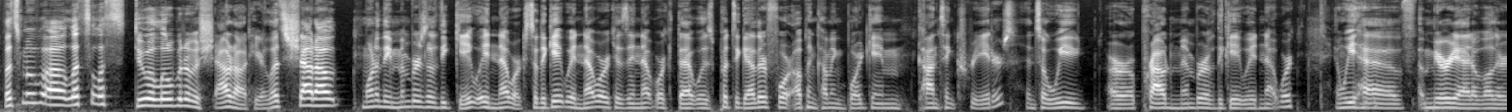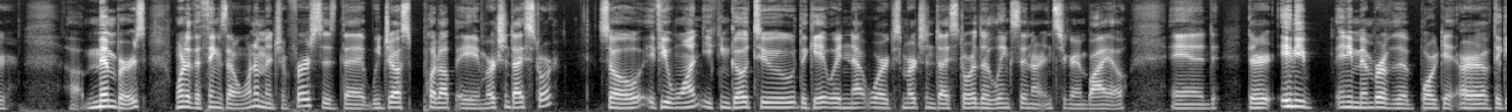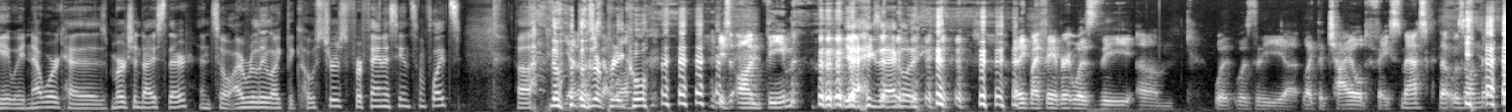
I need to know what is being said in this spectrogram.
Let's move. Uh, let's let's do a little bit of a shout out here. Let's shout out one of the members of the Gateway Network. So the Gateway Network is a network that was put together for up and coming board game content creators, and so we are a proud member of the Gateway Network, and we have a myriad of other. Uh, members. One of the things that I want to mention first is that we just put up a merchandise store. So if you want, you can go to the Gateway Network's merchandise store. The links in our Instagram bio, and there any any member of the board ga- or of the Gateway Network has merchandise there, and so I really like the coasters for Fantasy and some flights. Uh, those, that those are pretty well. cool. It's on theme. yeah, exactly. I think my favorite was the um was, was the uh, like the child face mask that was on there.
